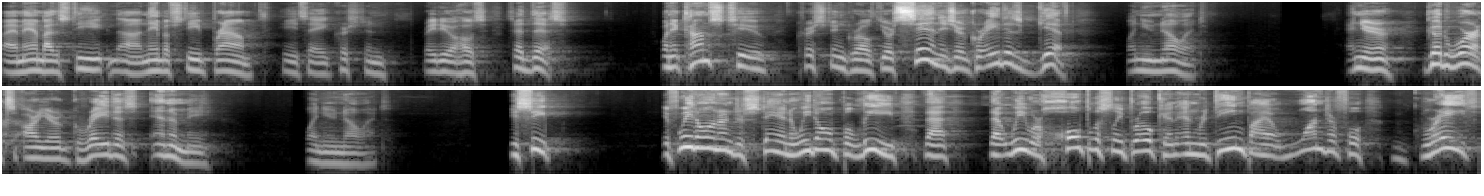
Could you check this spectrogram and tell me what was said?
by a man by the Steve, uh, name of Steve Brown. He's a Christian radio host. Said this When it comes to Christian growth, your sin is your greatest gift when you know it. And your good works are your greatest enemy when you know it. You see, if we don't understand and we don't believe that, that we were hopelessly broken and redeemed by a wonderful, great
